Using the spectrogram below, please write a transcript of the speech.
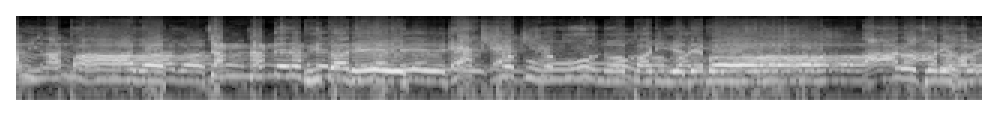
আল্লাহ পাক জান্নাতের ভিতরে 100 গুণ বাড়িয়ে দেব। আরও জোরে হবে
